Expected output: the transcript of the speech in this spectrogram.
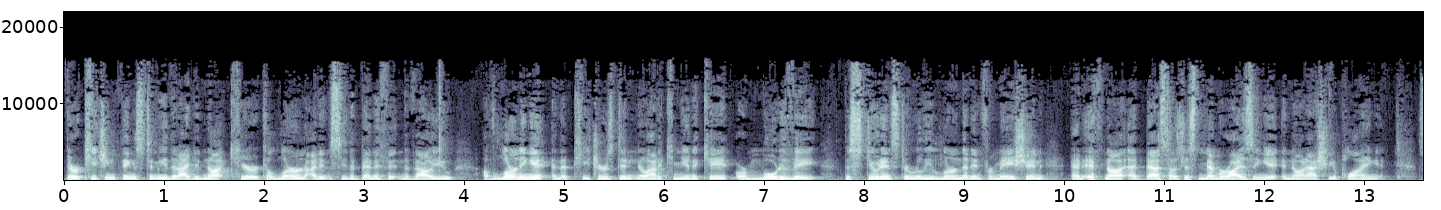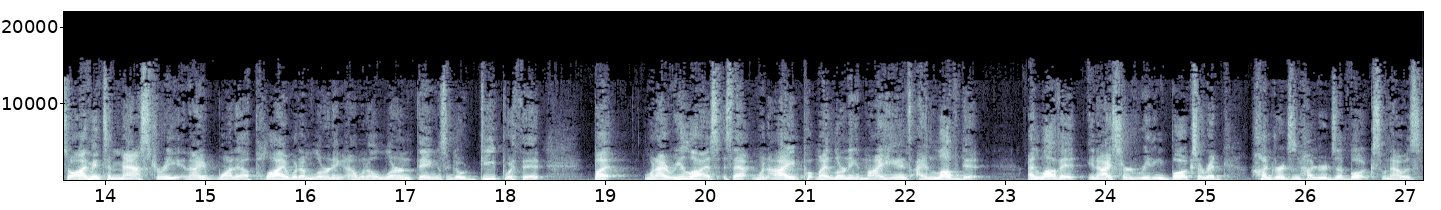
they were teaching things to me that I did not care to learn. I didn't see the benefit and the value of learning it, and the teachers didn't know how to communicate or motivate the students to really learn that information. And if not, at best, I was just memorizing it and not actually applying it. So I'm into mastery and I want to apply what I'm learning. I want to learn things and go deep with it. But what I realized is that when I put my learning in my hands, I loved it. I love it. You know, I started reading books. I read hundreds and hundreds of books when I was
